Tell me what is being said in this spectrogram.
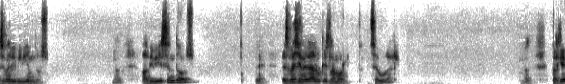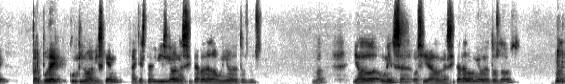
Es va dividir en dos. No? Al dividir-se en dos, eh, es va generar el que és la mort cel·lular. Val? Perquè per poder continuar visquent, aquesta divisió necessitava de la unió de tots dos. Val? I al unir-se, o sigui, la necessitat de la unió de tots dos, val?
